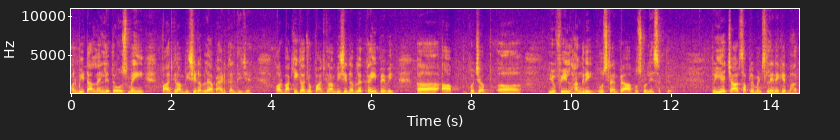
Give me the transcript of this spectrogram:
और बीटाल नाइन लेते हो, उसमें ही पाँच ग्राम बी सी डबल ए आप ऐड कर दीजिए। और बाकी का जो पाँच ग्राम बी सी डबल ए कहीं पे भी आपको जब यू फील हंग्री उस टाइम पे आप उसको ले सकते हो। तो ये चार सप्लीमेंट्स लेने के बाद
